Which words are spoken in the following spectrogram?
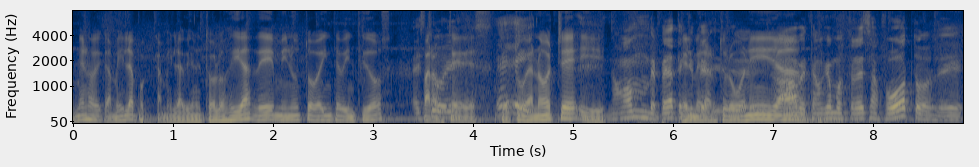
menos de Camila, porque Camila viene todos los días, de Minuto 2022 para ustedes. Ey, Estuve anoche y No, hombre, espérate. Que te- Arturo eh, Bonilla, No, me tengo que mostrar esas fotos. eh.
